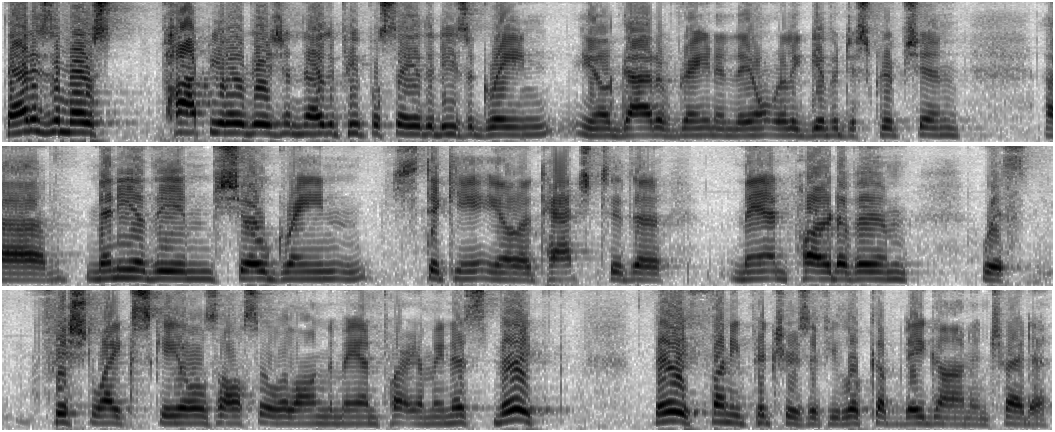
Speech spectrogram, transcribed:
that is the most popular vision. Other people say that he's a grain, you know, god of grain, and they don't really give a description. Uh, many of them show grain sticking, you know, attached to the man part of him, with fish-like scales also along the man part. I mean, it's very, very funny pictures if you look up Dagon and try to.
